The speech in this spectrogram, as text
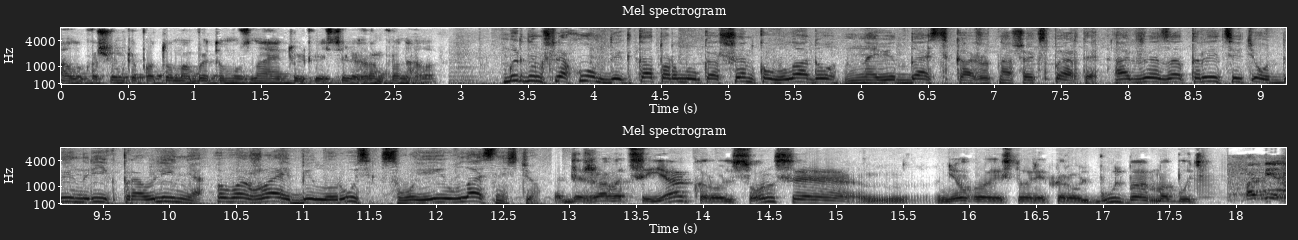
а Лукашенко потом об этом узнает только из телеграм-каналов. Мирним шляхом диктатор Лукашенко владу не віддасть, кажуть наші експерти. Адже за 31 рік правління вважає Білорусь своєю власністю. Держава це я, король сонце. В нього історія король Бульба, мабуть. Победа.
